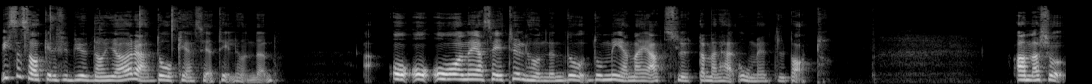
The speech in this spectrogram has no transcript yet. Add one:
Vissa saker är förbjudna att göra, då kan jag säga till hunden. Och, och, och när jag säger till hunden, då, då menar jag att sluta med det här omedelbart. Annars så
